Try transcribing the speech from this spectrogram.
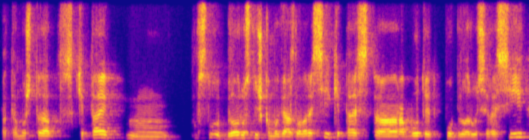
Потому что Китай, Беларусь слишком увязла в России, Китай а, работает по Беларуси России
